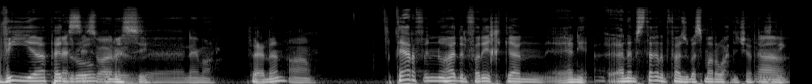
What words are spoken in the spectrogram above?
فيا بيدرو ميسي سواريز وميسي؟ آه، نيمار. فعلا؟ آه. بتعرف إنه هذا الفريق كان يعني أنا مستغرب فازوا بس مرة واحدة Champions آه. League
